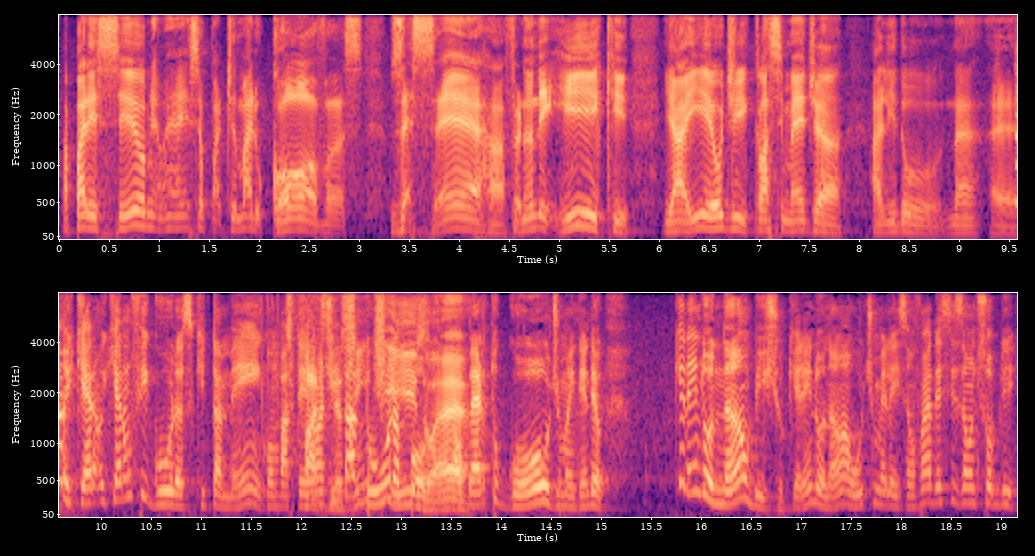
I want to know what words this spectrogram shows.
apareceu, minha mãe, esse é o partido Mário Covas, Zé Serra, Fernando Henrique. E aí eu de classe média ali do, né? é, Não, e que, eram, e que eram figuras que também combateram Fazia a ditadura, sentido, pô. é. Alberto Goldman, entendeu? Querendo ou não, bicho, querendo ou não, a última eleição foi uma decisão de sobre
